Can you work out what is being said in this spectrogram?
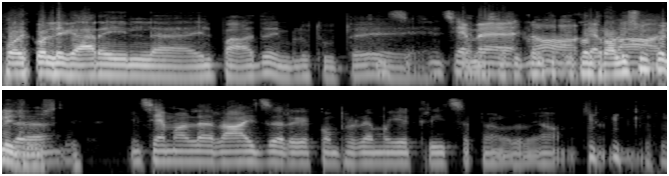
puoi collegare il, il pad in Bluetooth e Insie- e insieme- no, i controlli sono quelli giusti. Insieme al Riser che compreremo io e Chris appena lo troviamo. Cioè,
